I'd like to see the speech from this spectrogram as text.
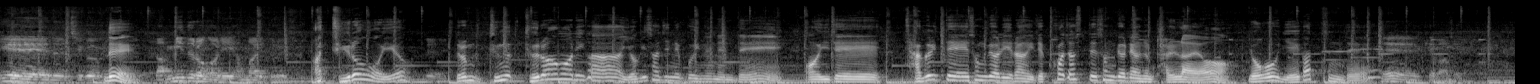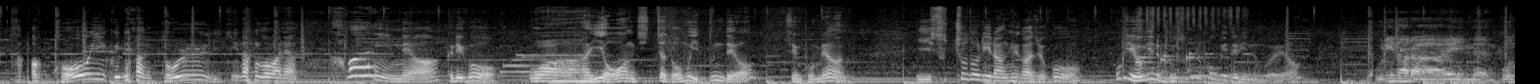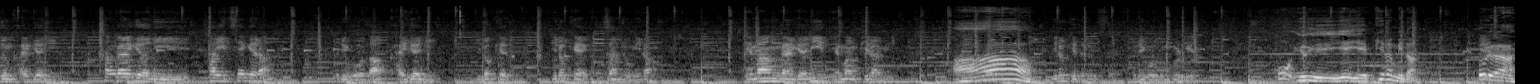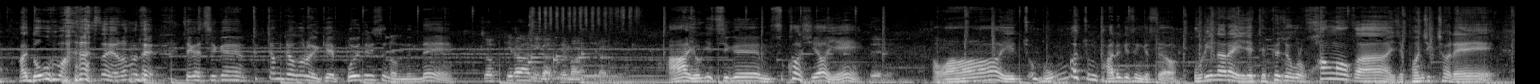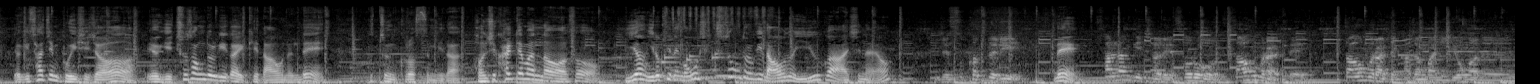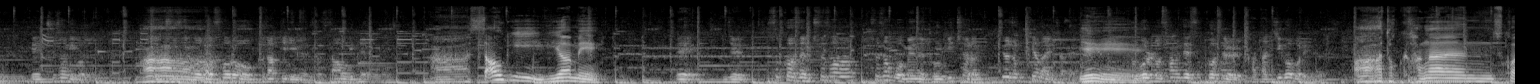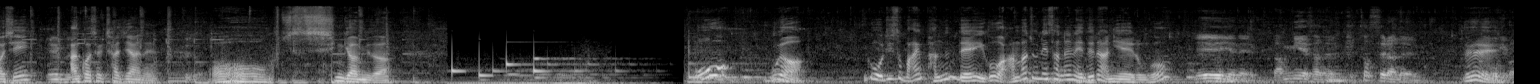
거기에는 지금 네. 그 남미 드렁어리 한 마리 들어있어요. 아, 드렁어예요? 네. 여러분 등, 드러머리가 여기 사진에 보이는 애인데 어 이제 작을 때 성별이랑 이제 커졌을 때 성별이랑 좀 달라요. 요거 얘 같은데 네, 이렇게 맞아요. 어, 거의 그냥 돌 이끼 난거 마냥 가만히 있네요. 그리고 와 이 어항 진짜 너무 이쁜데요. 지금 보면 이 수초돌이랑 해가지고 혹시 여기는 무슨 물고기들이 있는 거예요? 우리나라에 있는 모든 갈견이 참갈견이 타입 3개랑 그리고 나, 갈견이 이렇게 이렇게 국산종이랑 대만 갈견이 대만 피라미. 아. 이렇게 들어있어요. 그리고 눈물개. 어 여기 예예 예, 피라미다. 어, 또야 아 너무 많았어요. 여러분들 제가 지금 특정적으로 이렇게 보여드릴 수는 없는데. 저 피라미가 대만 피라미 아 여기 지금 수컷이요? 예. 네네. 와, 얘 좀 뭔가 좀 다르게 생겼어요. 우리나라 이제 대표적으로 황어가 이제 번식철에 여기 사진 보이시죠? 여기 추성돌기가 이렇게 나오는데 보통 그렇습니다. 번식할 때만 나와서 이왕 이렇게 된 거 혹시 추성돌기 나오는 이유가 아시나요? 이제 수컷들이 네. 산란기철에 서로 싸움을 할 때 싸움을 할 때 가장 많이 이용하는 게 추성이거든요. 아. 그 추성으로 서로 부닥끼리면서 싸우기 때문에. 아 싸우기 위함에 네, 이제 수컷은 추석 추석 보면은 돌기처럼 뾰족 튀어나 있잖아요. 예, 예, 예. 그걸로 상대 수컷을 갖다 찍어버리죠. 아, 더 강한 수컷이 예, 그렇죠. 암컷을 차지하는. 그죠. 오, 신기합니다. 오, 뭐야? 이거 어디서 많이 봤는데 이거 아마존에 사는 애들 아니에요 이런 거? 예, 얘네 남미에 사는 피터스라는 네.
